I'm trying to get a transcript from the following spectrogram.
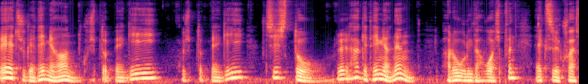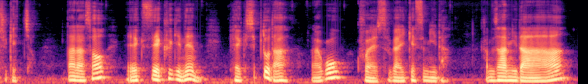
빼주게 되면 90도 빼기 90도 빼기 70도를 하게 되면은 바로 우리가 하고 싶은 x를 구할 수 있겠죠. 따라서 x의 크기는 110도다라고 구할 수가 있겠습니다. 감사합니다.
